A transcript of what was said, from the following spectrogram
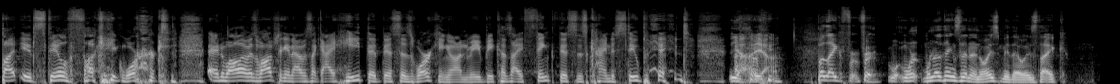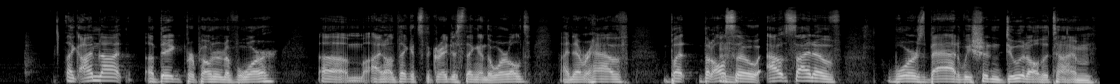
but it still fucking worked. And while I was watching it, I was like, I hate that this is working on me because I think this is kind of stupid. yeah, um, yeah. But like, for, for one of the things that annoys me though is like, like I'm not a big proponent of war. Um, I don't think it's the greatest thing in the world. I never have. But but hmm. also outside of war's bad, we shouldn't do it all the time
